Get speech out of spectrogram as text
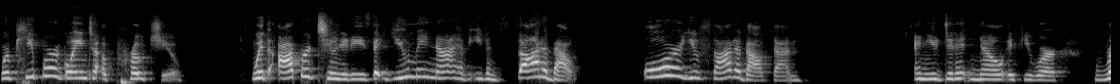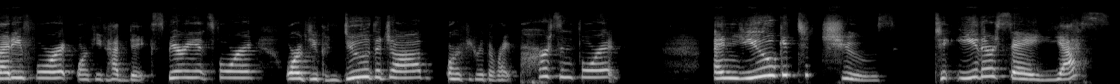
where people are going to approach you with opportunities that you may not have even thought about, or you've thought about them and you didn't know if you were ready for it, or if you've had the experience for it, or if you can do the job, or if you're the right person for it. And you get to choose to either say yes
